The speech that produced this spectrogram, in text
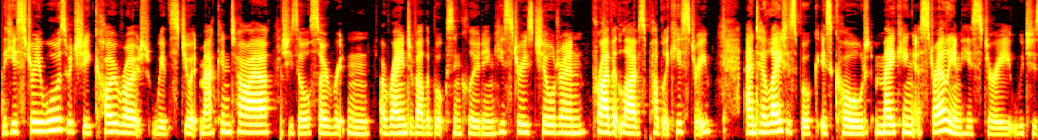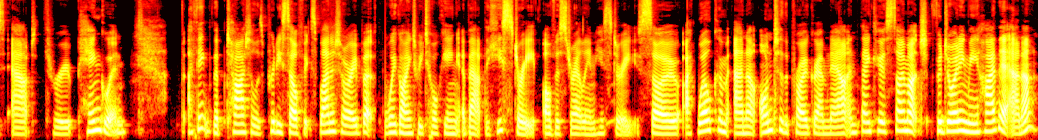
The History Wars, which she co wrote with Stuart Macintyre. She's also written a range of other books, including History's Children, Private Lives, Public History. And her latest book is called Making Australian History, which is out through Penguin. I think the title is pretty self explanatory, but we're going to be talking about the history of Australian history. So I welcome Anna onto the program now and thank her so much for joining me. Hi there, Anna.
